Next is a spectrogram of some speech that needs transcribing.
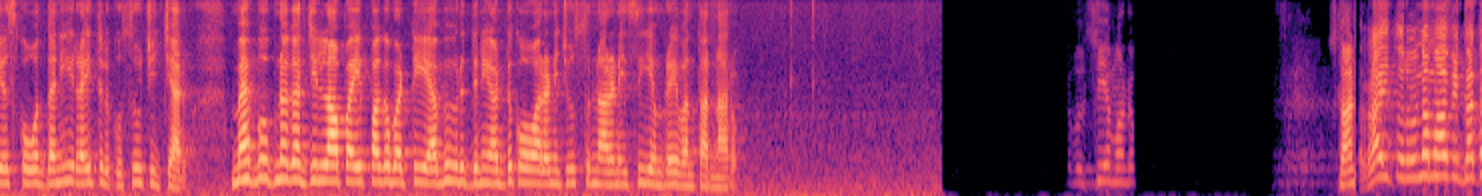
చేసుకోవద్దని రైతులకు సూచించారు. మహబూబ్ నగర్ జిల్లాపై పగబట్టి అభివృద్ధిని అడ్డుకోవాలని చూస్తున్నారని సీఎం రేవంత్ అన్నారు. రైతు రుణమాఫీ గత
